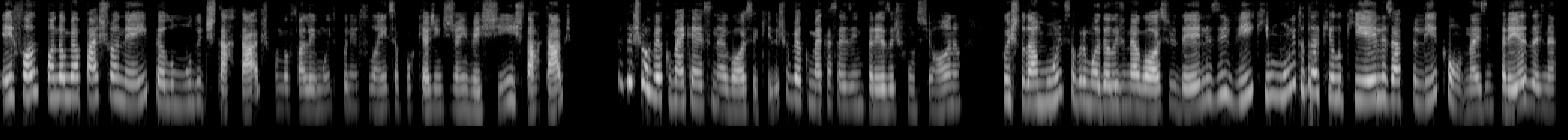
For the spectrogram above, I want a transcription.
E foi quando eu me apaixonei pelo mundo de startups, como eu falei, muito por influência, porque a gente já investia em startups. Deixa eu ver como é que é esse negócio aqui, deixa eu ver como é que essas empresas funcionam. Fui estudar muito sobre o modelo de negócios deles e vi que muito daquilo que eles aplicam nas empresas, né?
